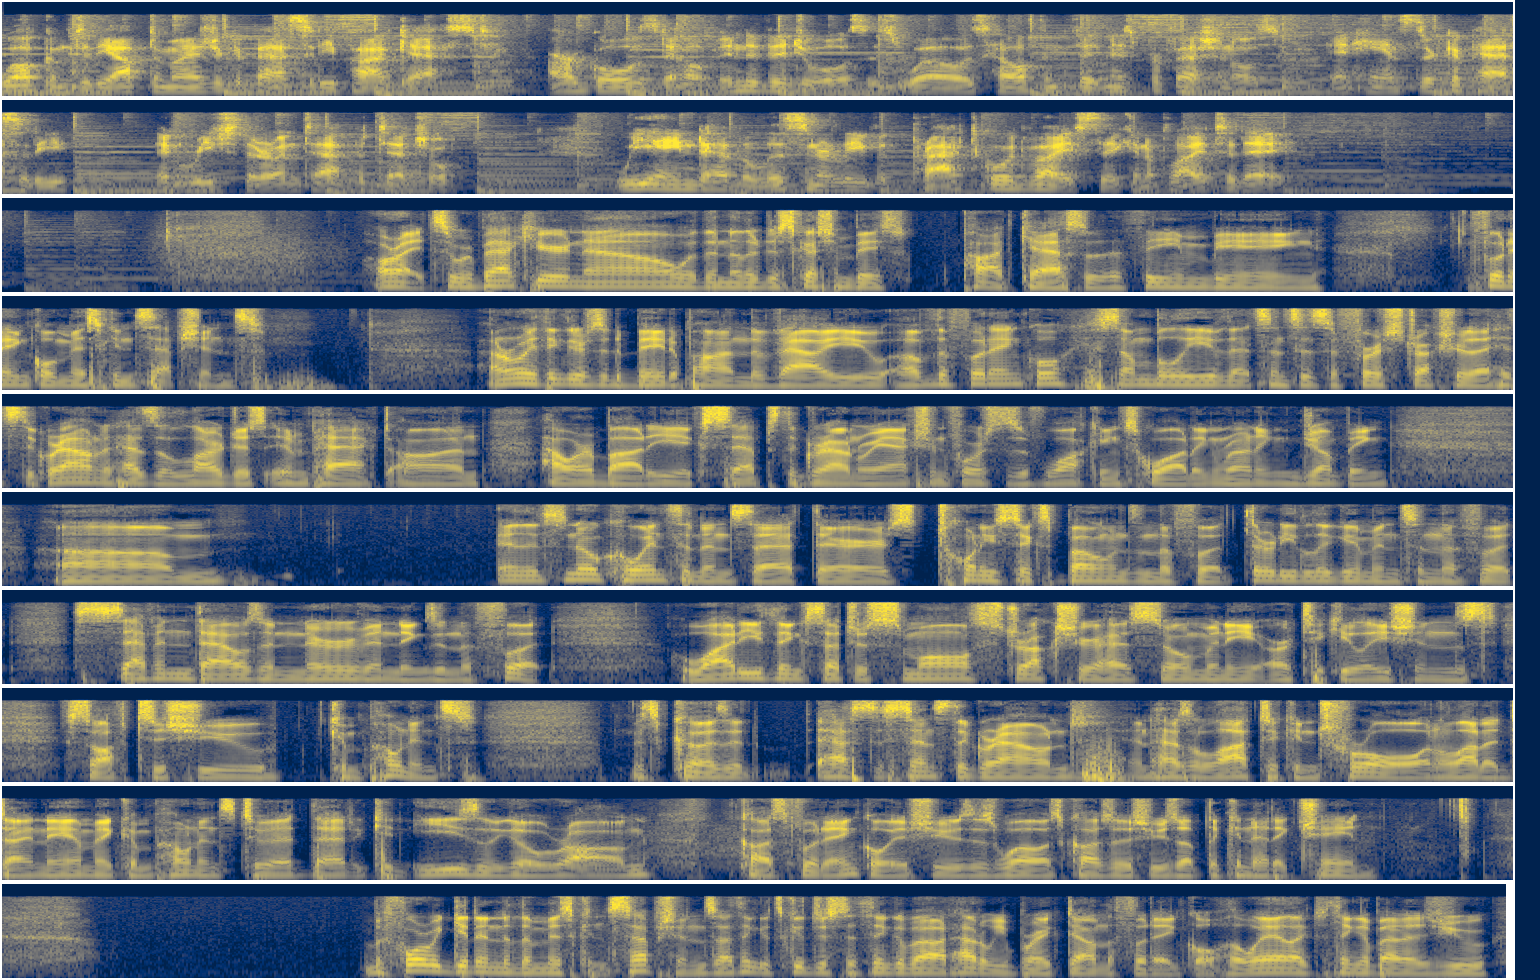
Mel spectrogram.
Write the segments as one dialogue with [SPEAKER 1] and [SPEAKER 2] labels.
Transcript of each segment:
[SPEAKER 1] Welcome to the Optimize Your Capacity podcast. Our goal is to help individuals as well as health and fitness professionals enhance their capacity and reach their untapped potential. We aim to have the listener leave with practical advice they can apply today.
[SPEAKER 2] All right, so we're back here now with another discussion based podcast with the theme being foot ankle misconceptions. I don't really think there's a debate upon the value of the foot ankle. Some believe that since it's the first structure that hits the ground, it has the largest impact on how our body accepts the ground reaction forces of walking, squatting, running, jumping. Um, and it's no coincidence that there's 26 bones in the foot, 30 ligaments in the foot, 7,000 nerve endings in the foot. Why do you think such a small structure has so many articulations, soft tissue, components. It's because it has to sense the ground and has a lot to control and a lot of dynamic components to it that can easily go wrong, cause foot ankle issues as well as cause issues up the kinetic chain. Before we get into the misconceptions, I think it's good just to think about how do we break down the foot ankle. The way I like to think about it is you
